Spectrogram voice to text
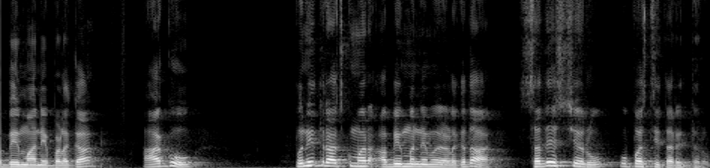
ಅಭಿಮಾನಿ ಬಳಗ ಹಾಗೂ ಪುನೀತ್ ರಾಜ್ಕುಮಾರ್ ಅಭಿಮಾನಿ ಬಳಗದ ಸದಸ್ಯರು ಉಪಸ್ಥಿತರಿದ್ದರು.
